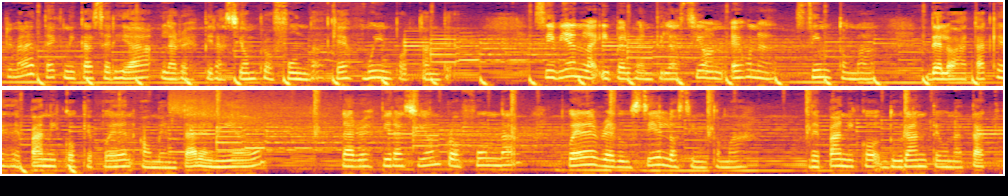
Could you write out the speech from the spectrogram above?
primera técnica sería la respiración profunda, que es muy importante. Si bien la hiperventilación es un síntoma de los ataques de pánico que pueden aumentar el miedo, la respiración profunda puede reducir los síntomas de pánico durante un ataque.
